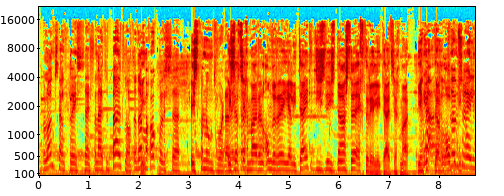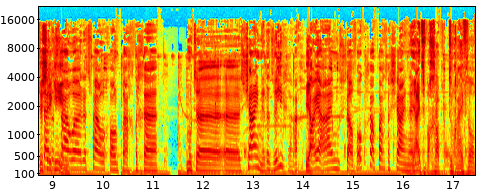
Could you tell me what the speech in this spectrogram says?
belangstelling geweest te zijn vanuit het buitenland. En dat mag ook wel eens genoemd worden. Is dat zeg maar een andere realiteit? Die is, naast de echte realiteit, zeg maar. Die heb ja, ik, daar Trumps ik, daar realiteit ik dat vrouwen, dat vrouwen gewoon prachtig moeten eh shinen. Dat wil hij graag. Ja. Maar ja, hij moet zelf ook prachtig shinen. Ja, het is wel grappig. Toch, hij heeft wel,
